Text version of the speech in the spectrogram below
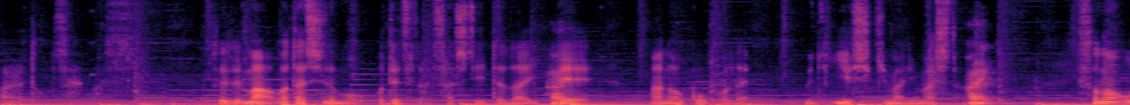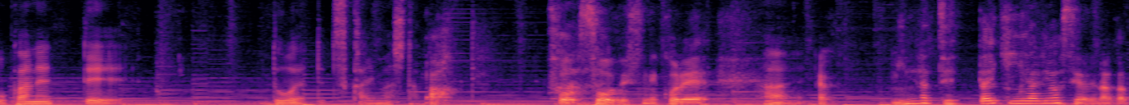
ありがとうございます。それでまあ私どもお手伝いさせていただいて、はいあの高校で融資決まりました、はい。そのお金ってどうやって使いましたか？あそうそうですね。これはいみんな絶対気になりますよね。なんか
